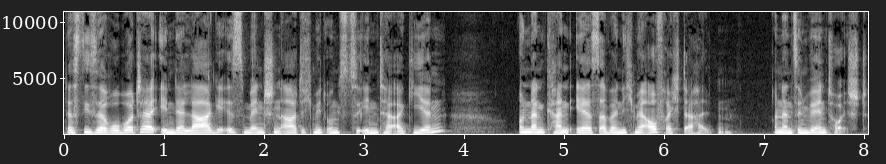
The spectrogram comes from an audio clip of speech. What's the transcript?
dass dieser Roboter in der Lage ist, menschenartig mit uns zu interagieren. Und dann kann er es aber nicht mehr aufrechterhalten. Und dann sind wir enttäuscht.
